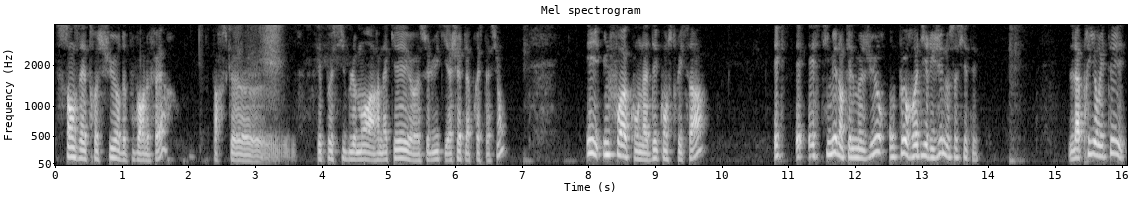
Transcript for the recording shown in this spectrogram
sans être sûr de pouvoir le faire, parce que c'est possiblement arnaquer euh, celui qui achète la prestation. Et une fois qu'on a déconstruit ça, estimer dans quelle mesure on peut rediriger nos sociétés. La priorité,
